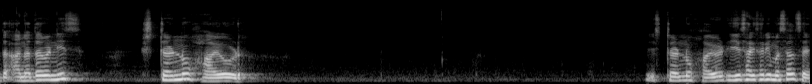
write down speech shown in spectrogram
the another one is sternohyoid sternohyoid ये सारी सारी मसल्स है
